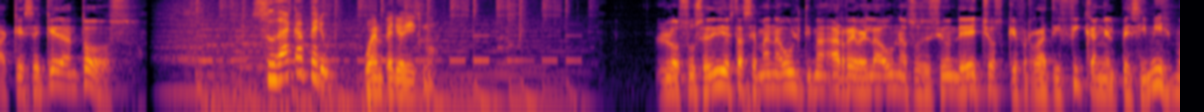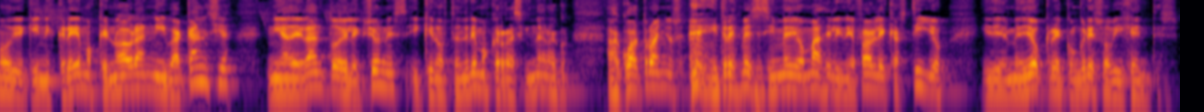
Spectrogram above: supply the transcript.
a que se quedan todos. Sudaca, Perú. Buen periodismo. Lo sucedido esta semana última ha revelado una sucesión de hechos que ratifican el pesimismo de quienes creemos que no habrá ni vacancia ni adelanto de elecciones y que nos tendremos que resignar a, cuatro años y tres meses y medio más del inefable Castillo y del mediocre Congreso vigentes.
